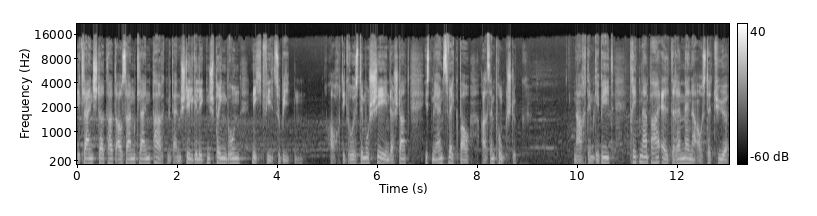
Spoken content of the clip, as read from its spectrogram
Die Kleinstadt hat außer einem kleinen Park mit einem stillgelegten Springbrunnen nicht viel zu bieten. Auch die größte Moschee in der Stadt ist mehr ein Zweckbau als ein Prunkstück. Nach dem Gebet treten ein paar ältere Männer aus der Tür.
